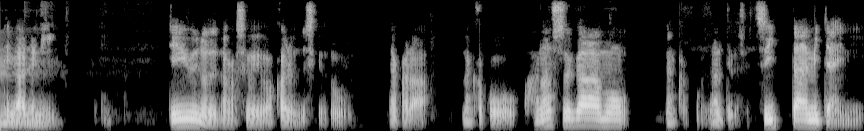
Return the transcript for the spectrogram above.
ん手軽に。っていうので、なんかすごいわかるんですけど、だから、なんかこう、話す側も、なんかこう、なんていうんですか、ツイッターみたいに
